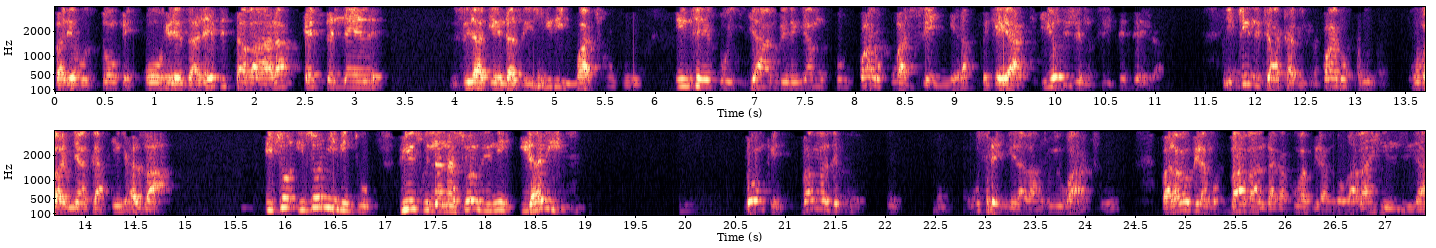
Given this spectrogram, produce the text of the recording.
barebutonke bohereza leta itabara fnl ziragenda zishyiriye iwacu ruguru. Intego ya mbere nyamukuru kwari ukubasenyera peke yacu iyo ni jenoside rero ikindi cya kabiri kwari kubanyaga inka zabo. Ibyo ibyo ni ibintu bizwi na nasiyo zini irabizi donke bamaze gusenyera abantu b'iwacu barababwira ngo babanzaga kubabwira ngo babahe inzira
